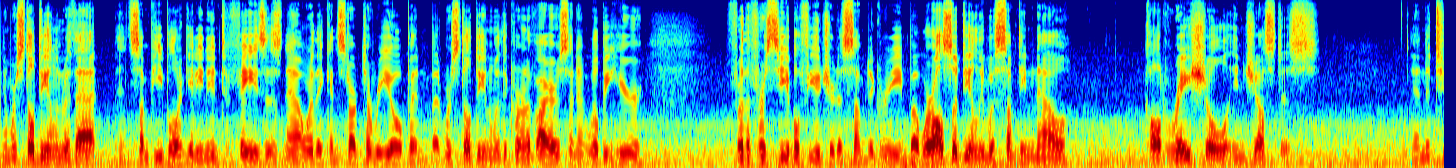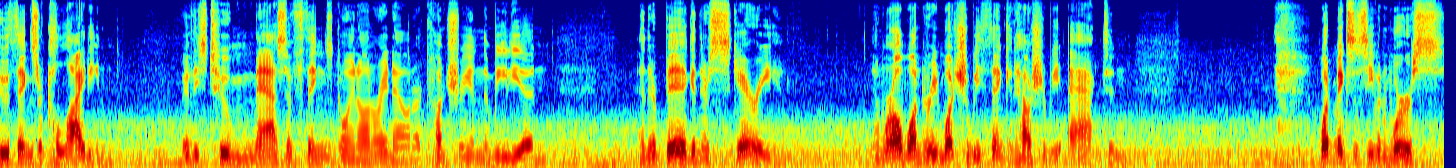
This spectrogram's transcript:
And we're still dealing with that. And some people are getting into phases now where they can start to reopen, but we're still dealing with the coronavirus and it will be here for the foreseeable future to some degree. But we're also dealing with something now called racial injustice. And the two things are colliding. We have these two massive things going on right now in our country and the media and and they're big and they're scary. And we're all wondering what should we think and how should we act and what makes us even worse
